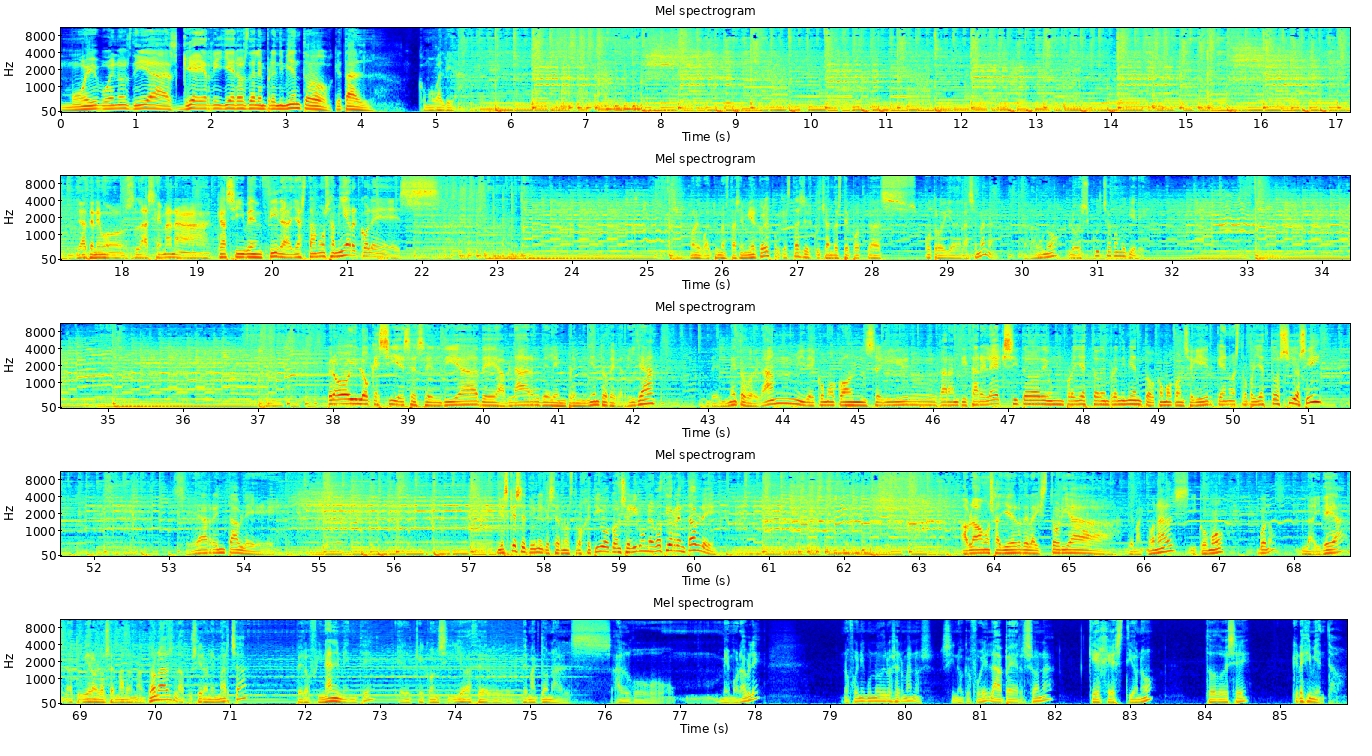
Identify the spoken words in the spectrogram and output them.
Muy buenos días, guerrilleros del emprendimiento. ¿Qué tal? ¿Cómo va el día? Ya tenemos la semana casi vencida, ya estamos a miércoles. Bueno, igual tú no estás en miércoles porque estás escuchando este podcast otro día de la semana. Cada uno lo escucha cuando quiere. Pero hoy lo que sí es es el día de hablar del emprendimiento de guerrilla del método de DAM y de cómo conseguir garantizar el éxito de un proyecto de emprendimiento, cómo conseguir que nuestro proyecto sí o sí sea rentable. Y es que ese tiene que ser nuestro objetivo, conseguir un negocio rentable. Hablábamos ayer de la historia de McDonald's y cómo, bueno, la idea la tuvieron los hermanos McDonald's, la pusieron en marcha pero finalmente, el que consiguió hacer de McDonald's algo memorable no fue ninguno de los hermanos, sino que fue la persona que gestionó todo ese crecimiento.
